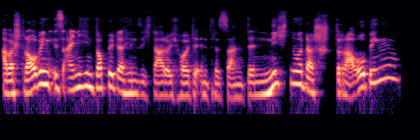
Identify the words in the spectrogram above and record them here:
Aber Straubing ist eigentlich in doppelter Hinsicht dadurch heute interessant, denn nicht nur das Straubing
